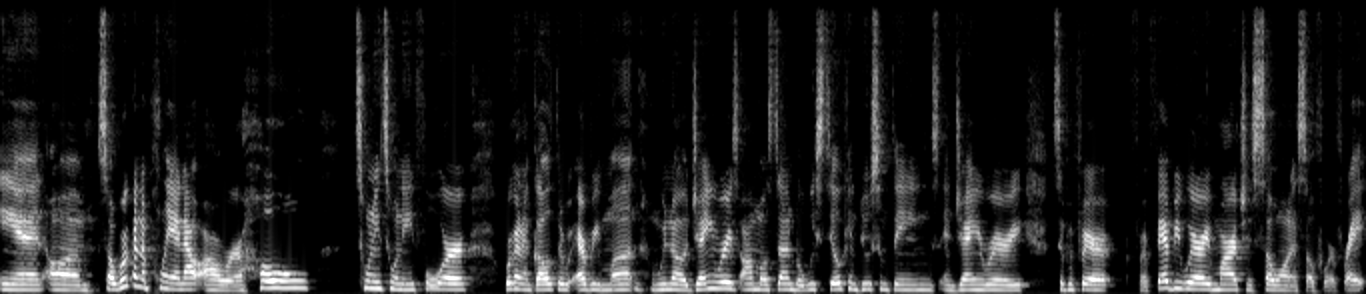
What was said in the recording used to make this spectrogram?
And um, so we're to plan out our whole 2024. We're going to go through every month. We know January is almost done, but we still can do some things in January to prepare for February, March, and so on and so forth, right?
